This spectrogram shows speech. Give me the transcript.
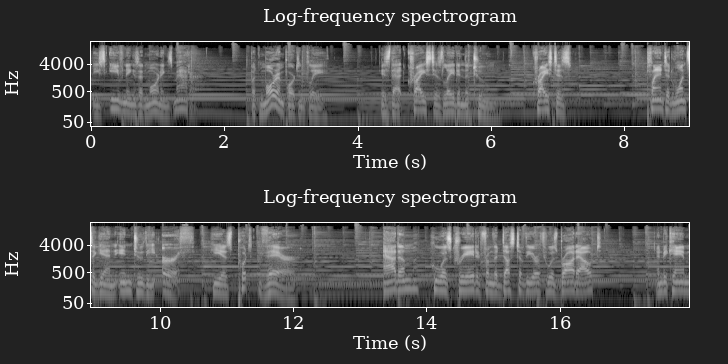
these evenings and mornings matter. But more importantly, is that Christ is laid in the tomb. Christ is planted once again into the earth. He is put there. Adam, who was created from the dust of the earth, who was brought out and became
